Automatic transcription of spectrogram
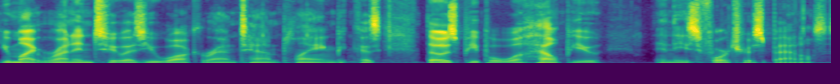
you might run into as you walk around town playing because those people will help you in these fortress battles.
